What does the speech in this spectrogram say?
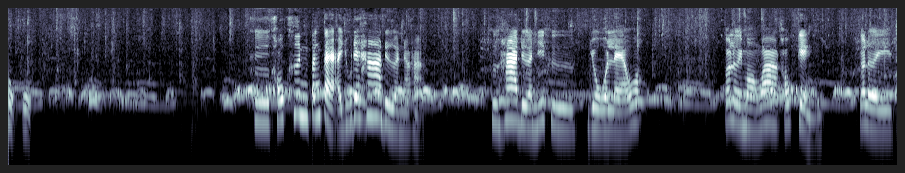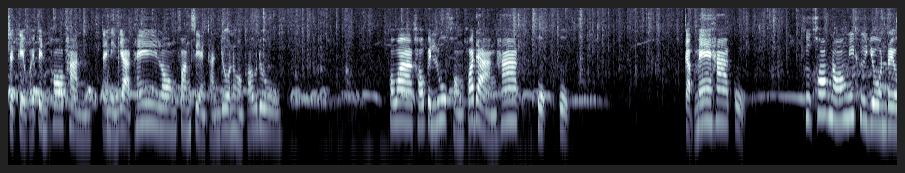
6 กุก คือเขาขึ้นตั้งแต่อายุได้ห้าเดือนนะคะ คือห้าเดือนนี่คือโยนแล้ว ก็เลยมองว่าเขาเก่ง ก็เลยจะเก็บไว้เป็นพ่อพันธุ์ แต่หนิงอยากให้ลองฟังเสียงขันโยนของเขาดู เพราะว่าเขาเป็นลูกของพ่อด่างห้าหกกุก กับแม่ห้ากุก คือคอกน้องนี่คือโยนเร็ว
